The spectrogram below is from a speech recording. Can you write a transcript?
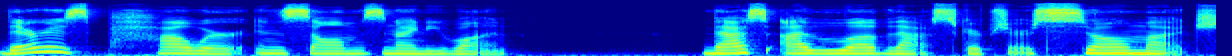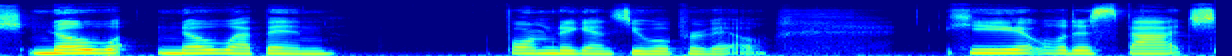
There is power in Psalms 91. That's I love that scripture so much. No no weapon formed against you will prevail. He will dispatch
